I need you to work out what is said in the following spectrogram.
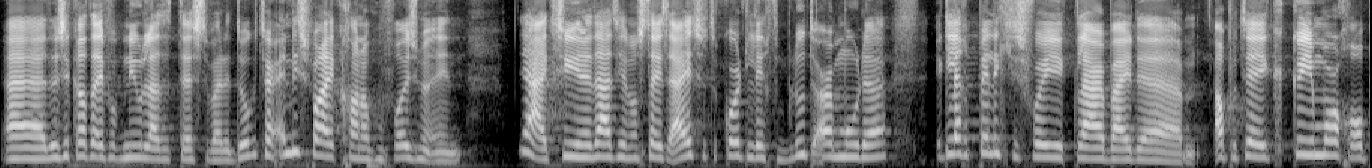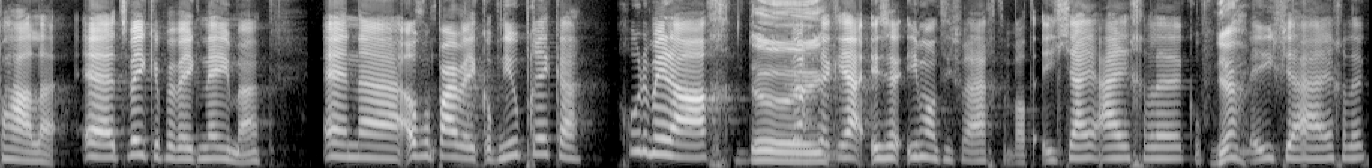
Eh, dus ik had even opnieuw laten testen bij de dokter. En die sprak ik gewoon op mijn voicemail in. Ja, ik zie inderdaad hier nog steeds ijzertekort, lichte bloedarmoede. Ik leg pilletjes voor je klaar bij de apotheek. Kun je morgen ophalen. Eh, twee keer per week nemen. En over een paar weken opnieuw prikken. Goedemiddag. Doei. Dacht ik, ja, is er iemand die vraagt, wat eet jij eigenlijk? Of hoe Ja. leef jij eigenlijk?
